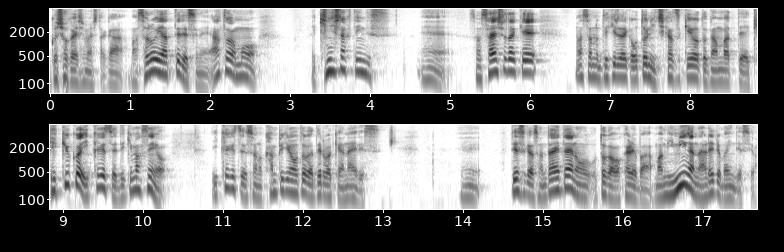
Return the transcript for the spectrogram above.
ご紹介しましたが、まあ、それをやってですね、あとはもう気にしなくていいんです。えー、その最初だけまあ、そのできるだけ音に近づけようと頑張って結局は1ヶ月でできませんよ。1ヶ月でその完璧な音が出るわけはないです、えー、ですがその大体の音が分かれば、まあ、耳が慣れればいいんですよ、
